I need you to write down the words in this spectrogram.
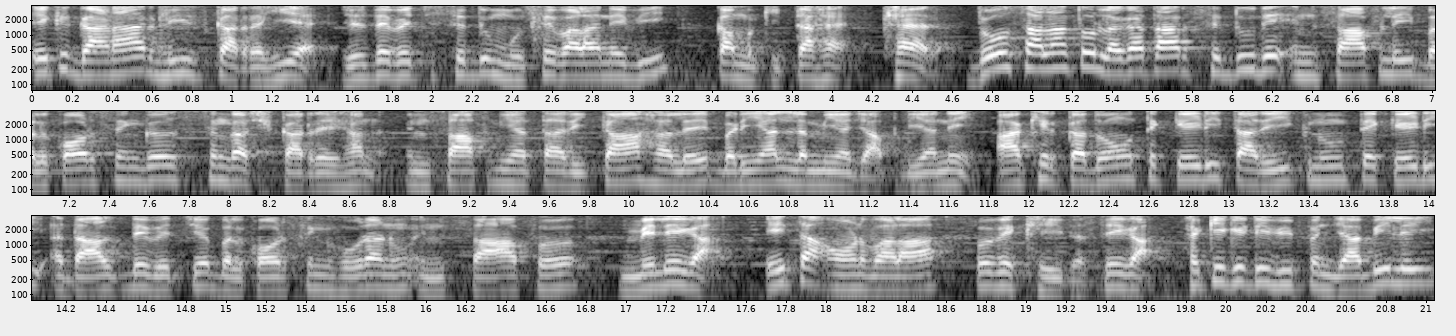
ਇੱਕ ਗਾਣਾ ਰਿਲੀਜ਼ ਕਰ ਰਹੀ ਹੈ, ਜਿਸ ਦੇ ਵਿੱਚ ਸਿੱਧੂ ਮੂਸੇਵਾਲਾ ਨੇ ਵੀ ਕੰਮ ਕੀਤਾ ਹੈ। ਖੈਰ 2 ਸਾਲਾਂ ਤੋਂ ਲਗਾਤਾਰ ਸਿੱਧੂ ਦੇ ਇਨਸਾਫ ਲਈ ਬਲਕੌਰ ਸਿੰਘ ਸੰਘਰਸ਼ ਕਰ ਰਹੇ ਹਨ। ਇਨਸਾਫ ਦੀਆਂ ਤਾਰੀਖਾਂ ਹਲੇ ਬੜੀਆਂ ਲੰਮੀਆਂ ਜਾਪਦੀਆਂ ਨੇ। ਆਖਿਰ ਕਦੋਂ ਤੇ ਕਿਹੜੀ ਤਾਰੀਖ ਨੂੰ ਤੇ ਕਿਹੜੀ ਅਦਾਲਤ ਦੇ ਵਿੱਚ ਬਲਕੌਰ ਸਿੰਘ ਹੋਰਾਂ ਨੂੰ ਇਨਸਾਫ ਮਿਲੇਗਾ, ਇਹ ਤਾਂ ਆਉਣ ਵਾਲਾ ਭਵਿੱਖ ਹੀ ਦੱਸੇਗਾ। ਹਕੀਕੀ ਟੀਵੀ ਪੰਜਾਬੀ ਲਈ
